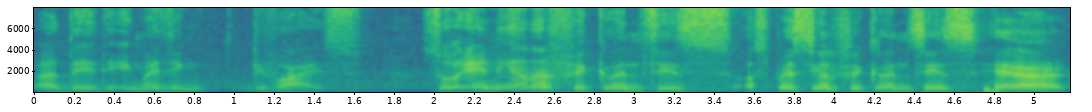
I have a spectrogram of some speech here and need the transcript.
uh, the, the, imaging device. So, any other frequencies uh, spatial frequencies here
